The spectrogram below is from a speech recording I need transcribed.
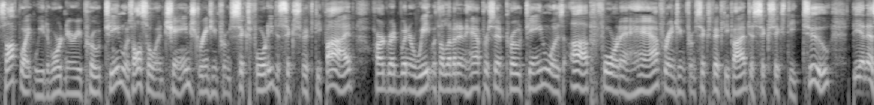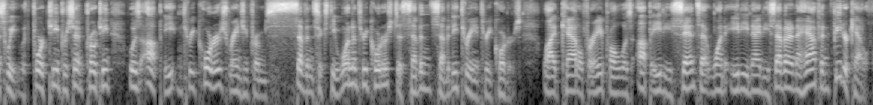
Soft white wheat of ordinary protein was also unchanged, ranging from 640 to 655. Hard red winter wheat with 11.5% protein was up 4.5, ranging from 655 to 662. DNS wheat with 14% protein was up 8 and 3 quarters, ranging from 761 and 3 quarters to 773 and 3 quarters. Live cattle for April was up 80 cents at 180.97 and a half, and feeder cattle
